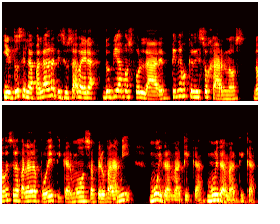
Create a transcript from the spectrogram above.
Y entonces la palabra que se usaba era dobbiamo follare, tenemos que deshojarnos, ¿no? Es una palabra poética, hermosa, pero para mí muy dramática, muy dramática,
